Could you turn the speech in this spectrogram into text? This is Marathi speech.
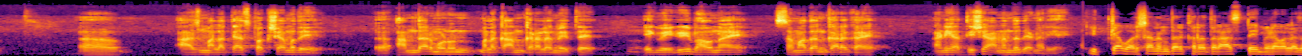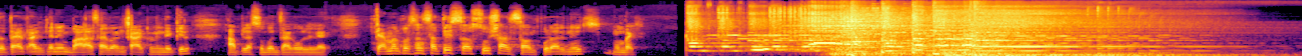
आज मला त्याच पक्षामध्ये आमदार म्हणून मला काम करायला मिळतंय. एक वेगळी भावना आहे समाधानकारक आहे आणि अतिशय आनंद देणारी आहे. इतक्या वर्षानंतर खरं तर आज ते मिळवायला जात आहेत आणि त्यांनी बाळासाहेबांच्या आठवणी देखील आपल्यासोबत जागवलेल्या आहेत. Camera person Satish sir Sushant Sawant Pudhari news Mumbai.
